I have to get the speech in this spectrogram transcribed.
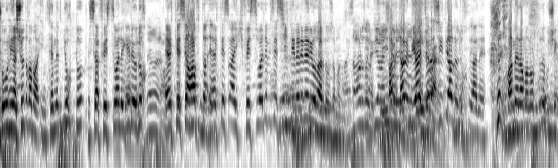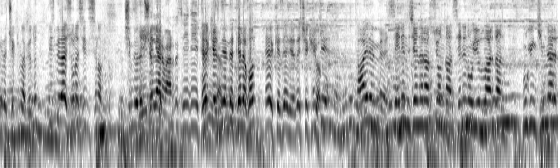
çoğunu yaşıyorduk ama internet yoktu. Mesela festivale geliyorduk. Ertesi hafta, ertesi ayki festivalde bize CD'leri veriyorlardı o zaman. Zar zor bir ay Tabii tabii bir ay sonra. CD alıyorduk yani. Kameraman ortada bu şekilde çekim yapıyordu. Biz bir ay sonra CD'sini alıyorduk. Şimdi öyle bir şey yok. Vardı, CD'yi Herkesin elinde telefon, herkes her yerde çekiyor. Peki Tahir emmi senin jenerasyondan, senin o yıllardan bugün kimler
